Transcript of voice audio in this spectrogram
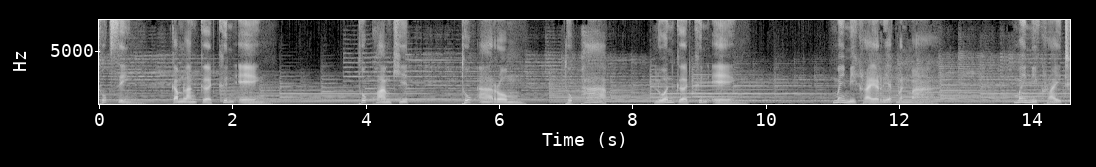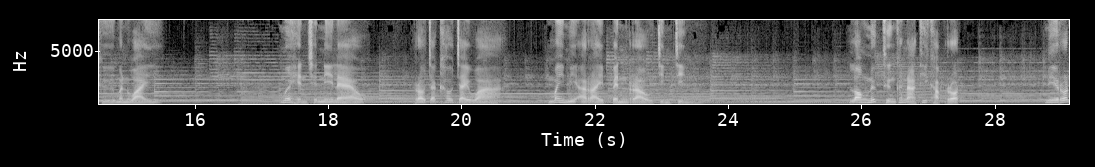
ทุกสิ่งกำลังเกิดขึ้นเอง ทุกความคิด ทุกอารมณ์ ทุกภาพ ล้วนเกิดขึ้นเอง ไม่มีใครเรียกมันมา ไม่มีใครถือมันไว้ เมื่อเห็นเช่นนี้แล้ว เราจะเข้าใจว่า ไม่มีอะไรเป็นเราจริง ๆ ลองนึกถึงขณะที่ขับรถ มีรถ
